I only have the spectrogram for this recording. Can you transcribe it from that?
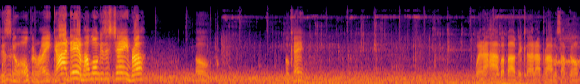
this is gonna open, right? God damn, how long is this chain, bruh? Oh. Okay. When I hop about to cut, I promise I'm going.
